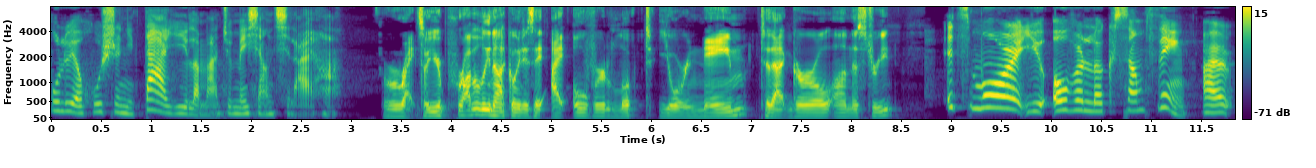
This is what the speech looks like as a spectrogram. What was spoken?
忽略忽视，你大意了嘛，就没想起来哈。 Right, so you're probably not going to say, I overlooked your name to that girl on the street. It's more you overlook something，而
